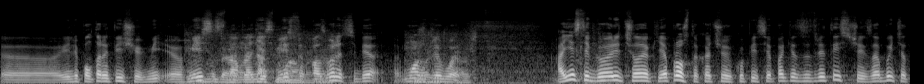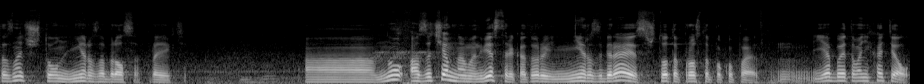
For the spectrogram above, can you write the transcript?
э, или полторы тысячи в, в месяц, ну, да, там, на 10 месяцев, мало, позволить да. себе может, может любой. Кажется. А если говорит человек, я просто хочу купить себе пакет за 3000 и забыть, это значит, что он не разобрался в проекте. А, ну, а зачем нам инвесторы, которые, не разбираясь, что-то просто покупают? Я бы этого не хотел.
